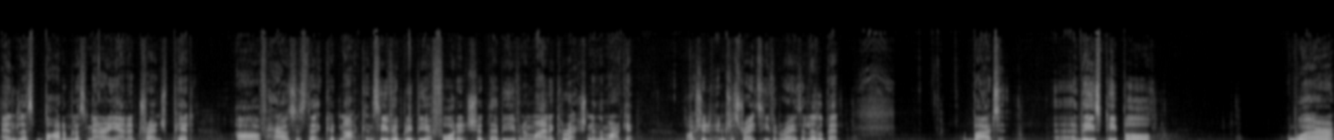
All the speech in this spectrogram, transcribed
endless, bottomless Mariana Trench pit of houses that could not conceivably be afforded should there be even a minor correction in the market, or should interest rates even raise a little bit. But uh, these people were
